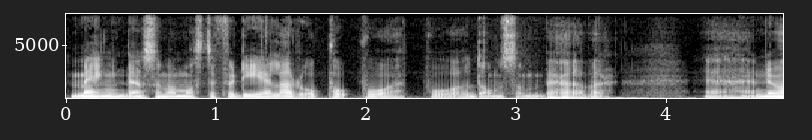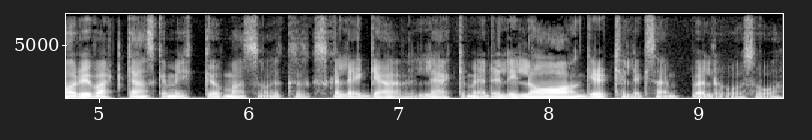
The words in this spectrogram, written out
mängden som man måste fördela då på, på, på de som behöver. Eh, nu har det varit ganska mycket om man ska lägga läkemedel i lager till exempel och så.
